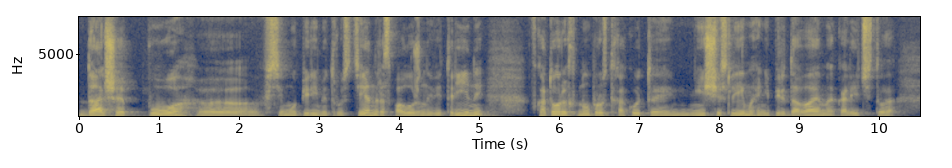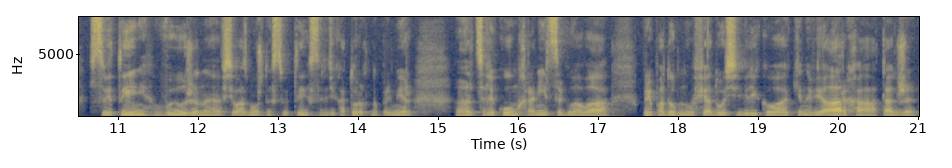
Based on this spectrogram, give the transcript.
Дальше по э, всему периметру стен расположены витрины, в которых ну, просто какое-то неисчислимое, непередаваемое количество святынь выложено всевозможных святых, среди которых, например, э, целиком хранится глава преподобного Феодосия Великого Киновиарха, а также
